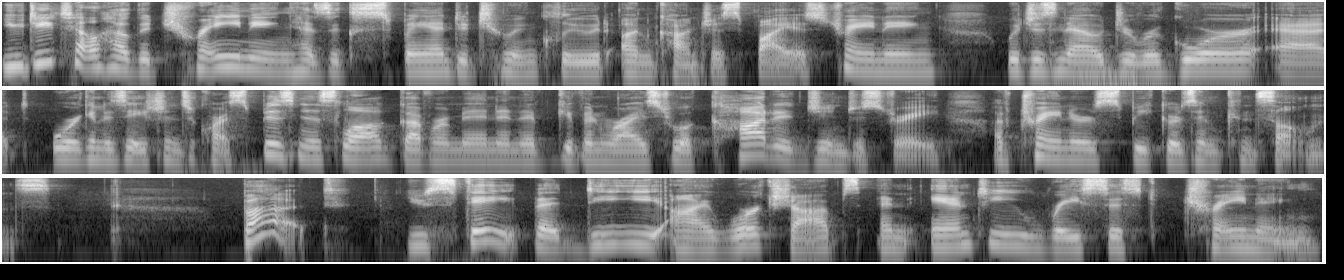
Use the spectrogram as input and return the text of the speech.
You detail how the training has expanded to include unconscious bias training, which is now de rigueur at organizations across business, law, government, and have given rise to a cottage industry of trainers, speakers, and consultants. But you state that DEI workshops and anti racist training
